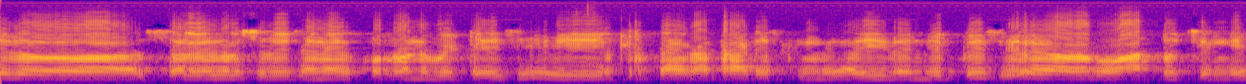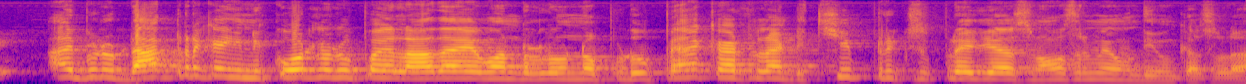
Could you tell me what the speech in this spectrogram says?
ఏదో సర్వేంద్ర సురేష్ అనే కుర్రని పెట్టేసి ఇట్లా ప్యాకాట్ ఆడేస్తుంది. అది ఇది అని చెప్పేసి ఒక వార్త వచ్చింది. ఇప్పుడు డాక్టర్కి ఇన్ని కోట్ల రూపాయల ఆదాయ వనరులు ఉన్నప్పుడు ప్యాకెట్ లాంటి చీప్ ట్రిక్స్ ప్లే చేయాల్సిన అవసరం ఏముంది ఇంక అసలు?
